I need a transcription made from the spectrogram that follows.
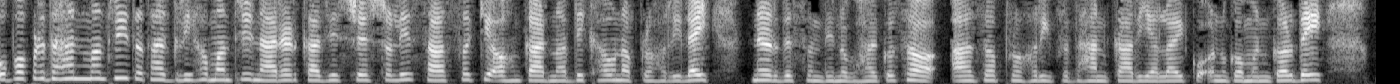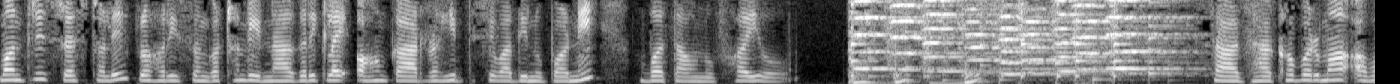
उप प्रधानमन्त्री तथा गृहमन्त्री नारायण काजी श्रेष्ठले शासकीय अहंकार नदेखाउन प्रहरीलाई निर्देशन दिनुभएको छ। आज प्रहरी प्रधान कार्यालयको अनुगमन गर्दै मन्त्री श्रेष्ठले प्रहरी संगठनले नागरिकलाई अहंकार रहित सेवा दिनुपर्ने बताउनुभयो। साझा खबरमा अब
